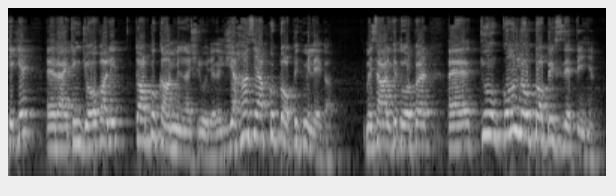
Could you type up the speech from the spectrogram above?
ठीक है? राइटिंग जॉब वाली तो आपको काम मिलना शुरू हो जाएगा। यहाँ से आपको टॉपिक मिलेगा। मिसाल के तौर पर क्यों, कौन लोग टॉपिक्स देते हैं?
